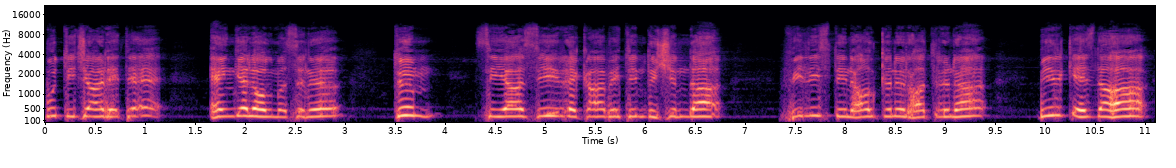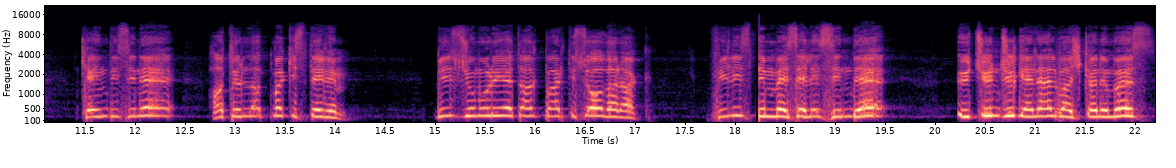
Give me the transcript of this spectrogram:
bu ticarete engel olmasını tüm siyasi rekabetin dışında Filistin halkının hatrına bir kez daha kendisine hatırlatmak isterim. Biz Cumhuriyet Halk Partisi olarak Filistin meselesinde üçüncü genel başkanımız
